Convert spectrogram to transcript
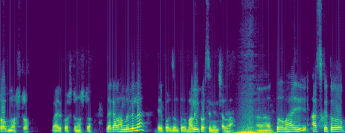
সব নষ্ট বাইরের কষ্ট নষ্ট। যাক আলহামদুলিল্লাহ এই পর্যন্ত ভালোই করছেন ইনশাল্লাহ। তো ভাই আজকে তো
